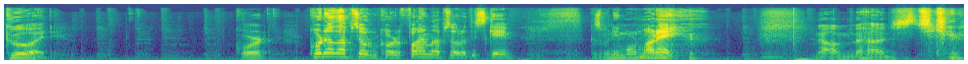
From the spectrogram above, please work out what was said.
Good. Record record another episode, record a final episode of this game. Because we need more money. no, I'm, not, I'm just kidding.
